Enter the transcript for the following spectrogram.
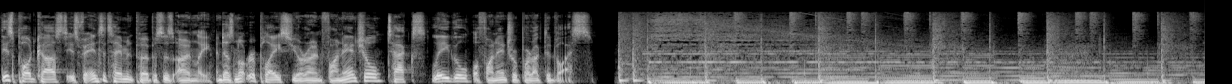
This podcast is for entertainment purposes only and does not replace your own financial, tax, legal, or financial product advice.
